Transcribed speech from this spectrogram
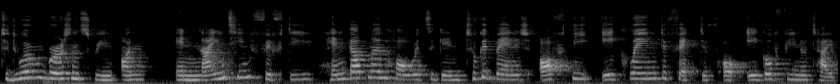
To do a reversion screen on N1950, Hengartner and Horvitz again took advantage of the egg-laying defective or Egl phenotype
